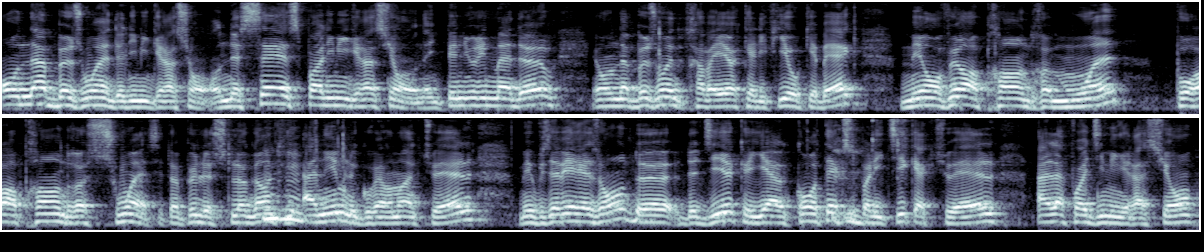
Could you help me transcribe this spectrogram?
on a besoin de l'immigration. On ne cesse pas l'immigration. On a une pénurie de main-d'œuvre et on a besoin de travailleurs qualifiés au Québec, mais on veut en prendre moins pour en prendre soin. C'est un peu le slogan qui mhm. anime le gouvernement actuel. Mais vous avez raison de, de dire qu'il y a un contexte politique actuel à la fois d'immigration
